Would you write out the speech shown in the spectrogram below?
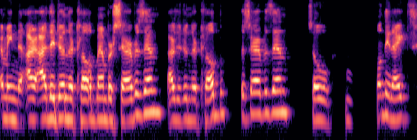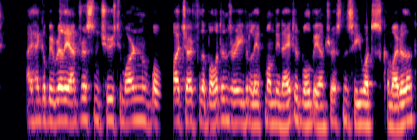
I mean, are, are they doing their club member service then? Are they doing their club the service then? So Monday night, I think it'll be really interesting. Tuesday morning, we'll watch out for the bulletins, or even late Monday night. It will be interesting to see what's come out of that.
